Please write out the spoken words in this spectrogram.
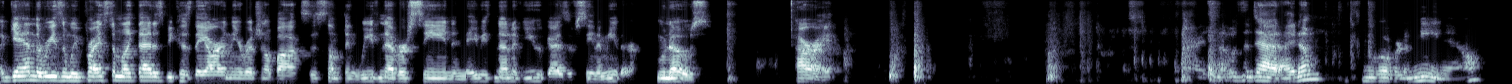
Again the reason we priced them like that is because they are in the original boxes something we've never seen and maybe none of you guys have seen them either. Who knows? All right all right, so that was the dad item. Let's move over to me now.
